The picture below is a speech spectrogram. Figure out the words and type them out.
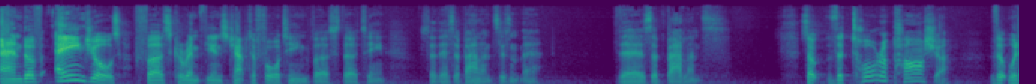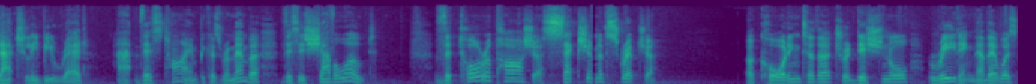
and of angels, 1 Corinthians chapter 14 verse 13. So there's a balance, isn't there? There's a balance. So the Torah Parsha that would actually be read at this time, because remember, this is Shavuot, the Torah Parsha section of Scripture, according to the traditional reading. Now, there was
